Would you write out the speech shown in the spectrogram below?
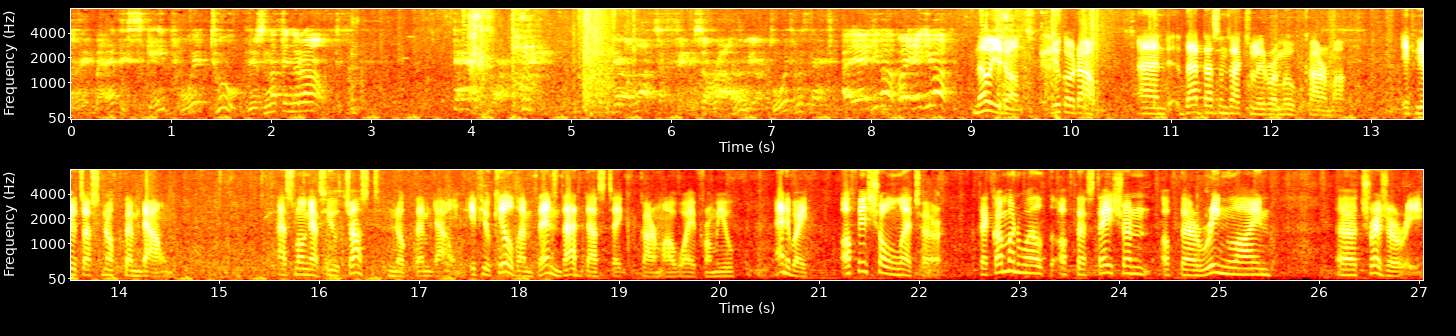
Are they mad? Escape? Where to? There's nothing around. Damn! There are lots of things around. We are What was that? I, I give up. I, I give up. No, you don't. You go down. And that doesn't actually remove karma if you just knock them down. As long as you just knock them down. If you kill them, then that does take karma away from you. Anyway, official letter. The Commonwealth of the Station of the Ring Line uh, Treasury.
